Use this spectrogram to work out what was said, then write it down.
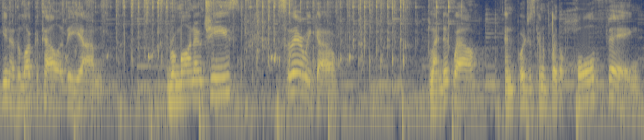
you know, the Locatelli, the um, Romano cheese. So there we go. Blend it well, and we're just gonna pour the whole thing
